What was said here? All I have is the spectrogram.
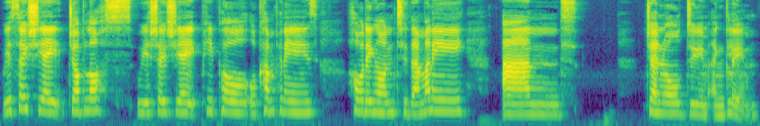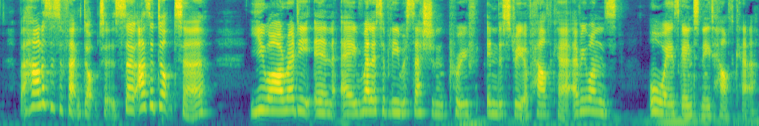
We associate job loss, we associate people or companies holding on to their money and general doom and gloom. But how does this affect doctors? So, as a doctor, you are already in a relatively recession proof industry of healthcare. Everyone's always going to need healthcare.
